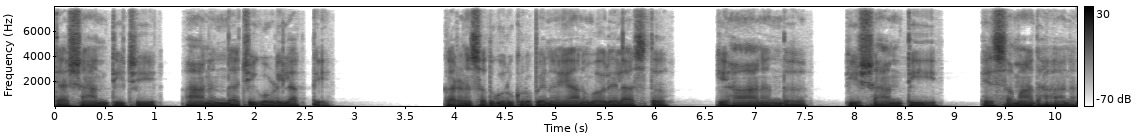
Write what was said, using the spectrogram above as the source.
त्या शांतीची आनंदाची गोडी लागते. कारण सद्गुरु कृपेनं हे अनुभवलेलं असतं की हा आनंद ही शांती हे समाधान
